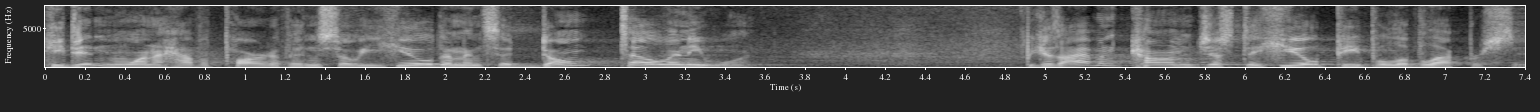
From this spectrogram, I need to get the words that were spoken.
he didn't want to have a part of it. And so he healed him and said, Don't tell anyone. Because I haven't come just to heal people of leprosy.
